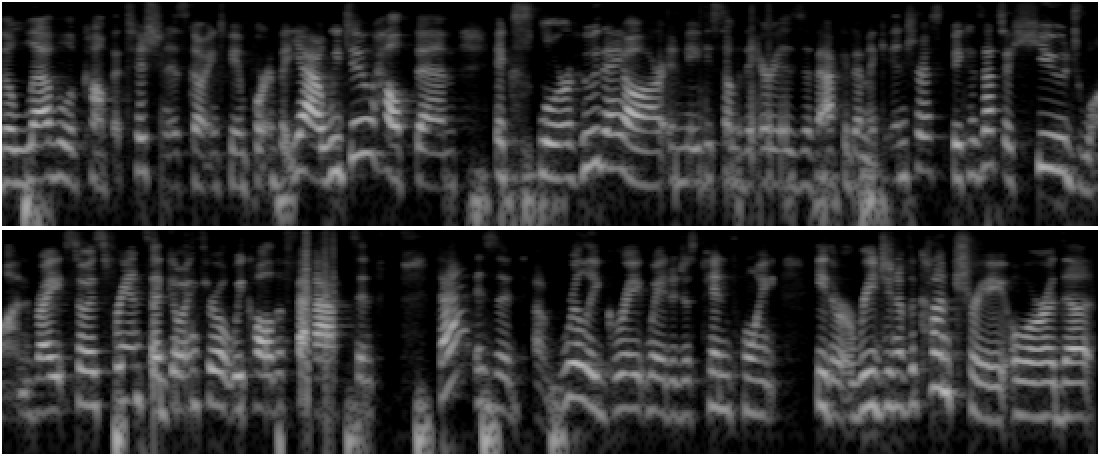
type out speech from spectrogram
the level of competition is going to be important. But yeah, we do help them explore who they are and maybe some of the areas of academic interest because that's a huge one, right? So as Fran said, going through what we call the facts. And that is a, a really great way to just pinpoint either a region of the country or the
